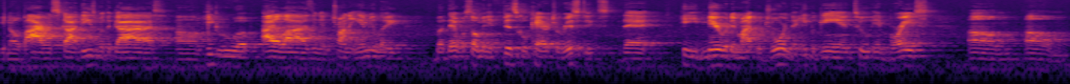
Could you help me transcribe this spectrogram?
you know, Byron Scott. These were the guys um, he grew up idolizing and trying to emulate. But there were so many physical characteristics that he mirrored in Michael Jordan that he began to embrace um, um,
